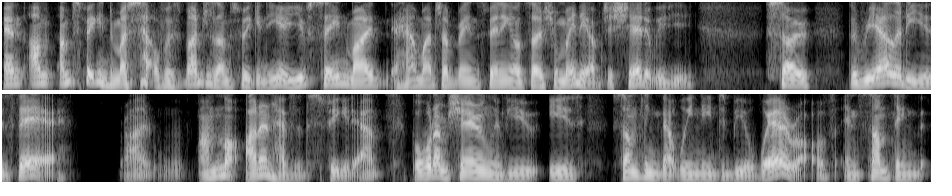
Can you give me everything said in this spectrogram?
And I'm, I'm speaking to myself as much as I'm speaking to you. You've seen my how much I've been spending on social media. I've just shared it with you. So the reality is there, right? I'm not I don't have this figured out, but what I'm sharing with you is something that we need to be aware of and something that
